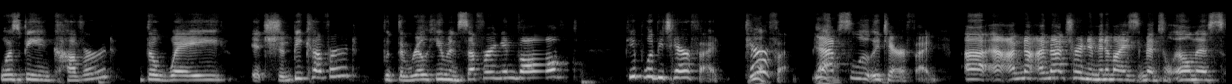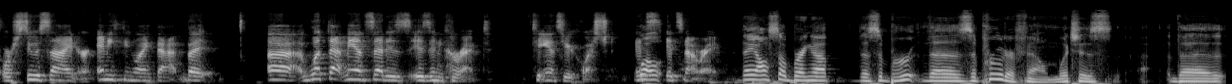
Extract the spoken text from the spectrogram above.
was being covered the way it should be covered with the real human suffering involved people would be terrified terrified Yeah. Absolutely terrified uh, i'm not i'm not trying to minimize mental illness or suicide or anything like that but uh, what that man said is is incorrect. To answer your question, it's Well- it's not right. they also bring up the Zapru- the Zapruder film, which is uh, the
